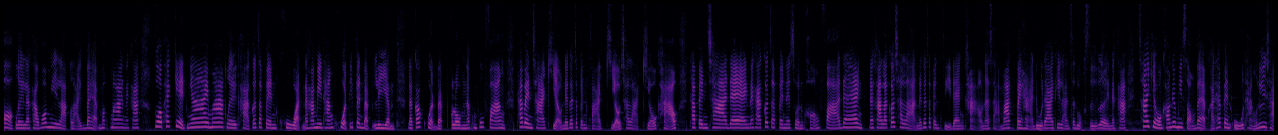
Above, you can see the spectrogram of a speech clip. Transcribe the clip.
บอกเลยแหละค่ะว่ามีหลากหลายแบบมากๆนะคะ ตัวแพ็กเกจง่ายมากเลยค่ะ ก็จะเป็นขวดนะคะ มีทั้งขวดที่เป็นแบบเหลี่ยม แล้วก็ขวดแบบกลมนะคุณผู้ฟัง ถ้าเป็นชาเขียวเนี่ยก็จะเป็นฝาเขียวฉลากเขียวขาว ถ้าเป็นชาแดงนะคะ ก็จะเป็นในส่วนของฝาแดงนะคะ แล้วก็ฉลากเนี่ยก็จะเป็นสีแดงขาวนะสามารถไปหาดูได้ที่ร้านสะดวกซื้อเลยนะคะ ชาเขียวของเขาเนี่ยมี 2 แบบค่ะ ถ้าเป็นอูถังลุยฉา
